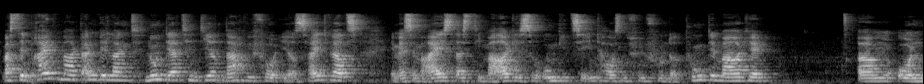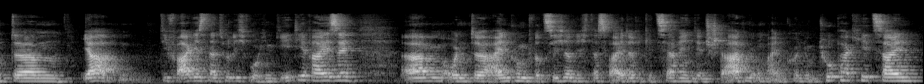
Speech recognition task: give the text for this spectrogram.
Was den Breitenmarkt anbelangt, nun der tendiert nach wie vor eher seitwärts. Im SMI ist das die Marke so um die 10.500 Punkte Marke. Ähm, und ähm, ja, die Frage ist natürlich, wohin geht die Reise? Ähm, und äh, ein Punkt wird sicherlich das weitere Gezerre in den Staaten um ein Konjunkturpaket sein.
